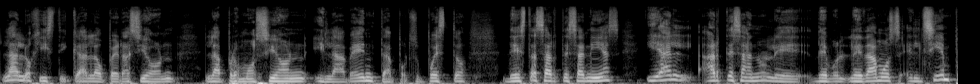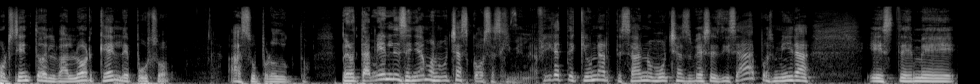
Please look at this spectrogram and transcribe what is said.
la logística, la operación, la promoción y la venta, por supuesto, de estas artesanías y al artesano le, le damos el 100% del valor que él le puso a su producto. Pero también le enseñamos muchas cosas, Jimena. Fíjate que un artesano muchas veces dice, ah, pues mira, este me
